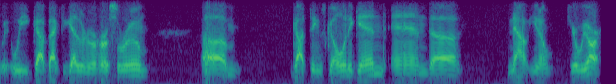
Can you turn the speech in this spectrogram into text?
We, we got back together in a rehearsal room um, got things going again, and uh, now you know here we are.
